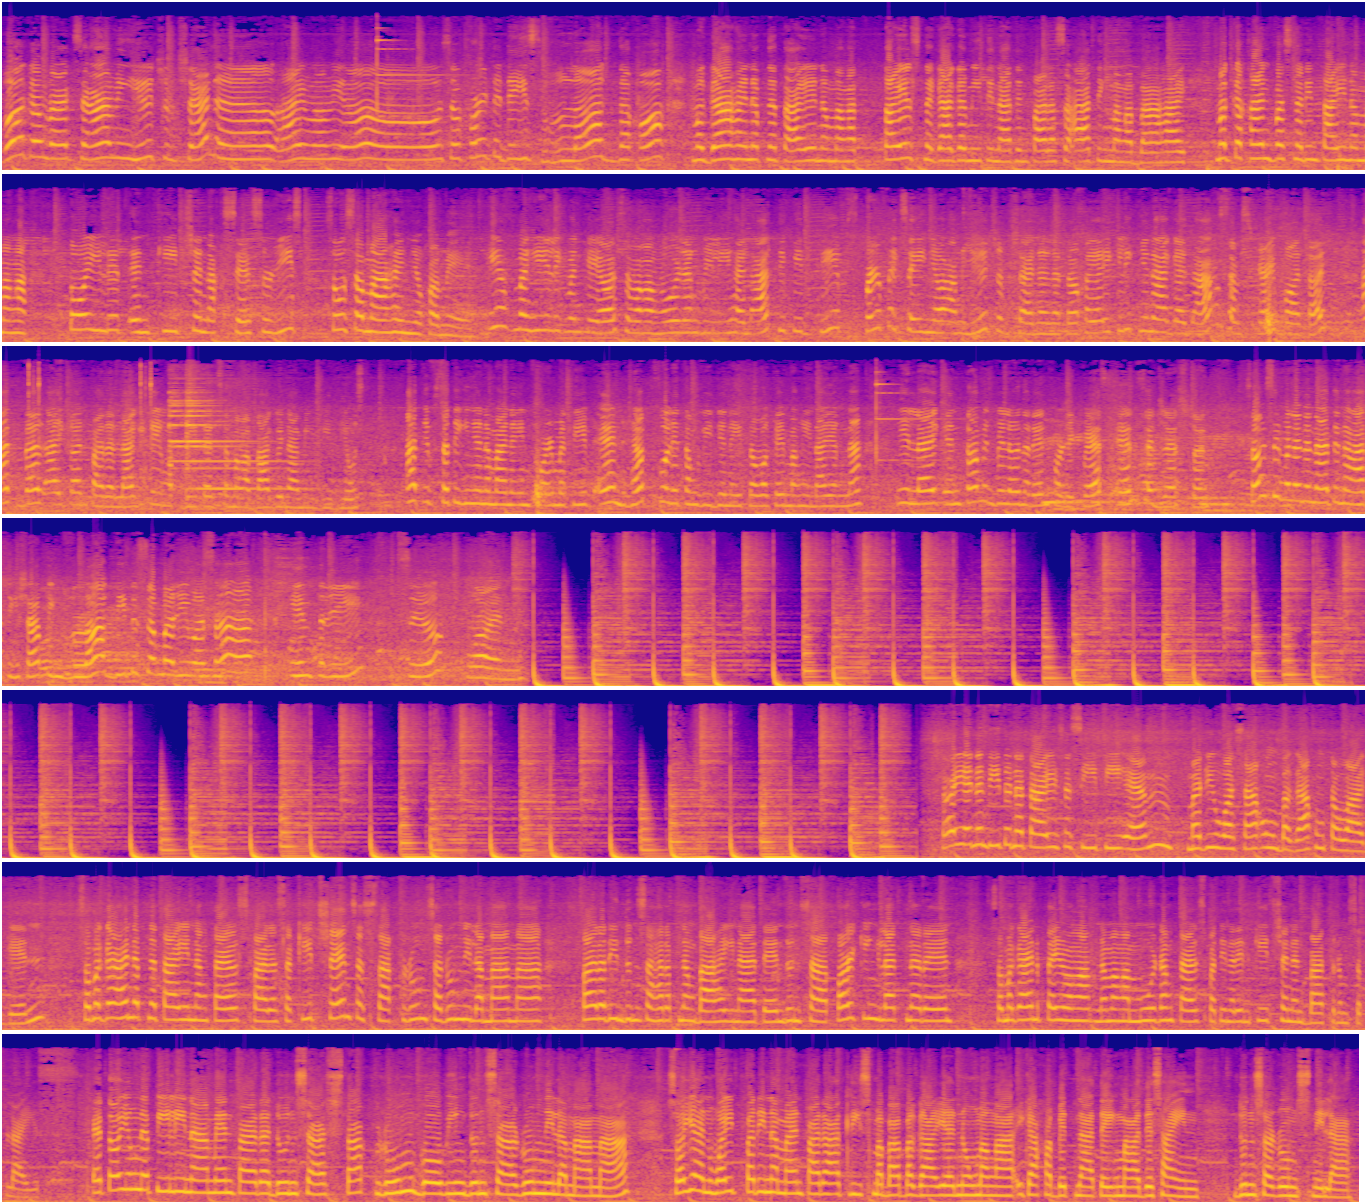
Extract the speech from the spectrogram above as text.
Welcome back sa aming YouTube channel! I'm Mami O! So for today's vlog, nako, maghahanap na tayo ng mga tiles na gagamitin natin para sa ating mga bahay. Magka-canvas na rin tayo ng mga toilet and kitchen accessories. So, samahan nyo kami. If mahilig man kayo sa mga murang bilihan at tipid tips, perfect sa inyo ang YouTube channel na to. Kaya i-click nyo na agad ang subscribe button at bell icon para lagi kayong updated sa mga bago naming videos. At if sa tingin nyo naman na informative and helpful itong video na ito, huwag kayong manghinayang na i-like and comment below na rin for request and suggestion. So, simulan na natin ang ating shopping vlog dito sa Mariwasa in 3, 2, 1. Nandito na tayo sa CTM, Mariwasa kung baga kung tawagin. So maghahanap na tayo ng tiles para sa kitchen, sa stock room, sa room nila mama, para din dun sa harap ng bahay natin, dun sa parking lot na rin. So maghahanap tayo ng mga, ng mga murang tiles, pati na rin kitchen and bathroom supplies. Ito yung napili namin para dun sa stock room, going dun sa room nila mama. So yan, white pa rin naman para at least mababagayan nung mga ikakabit nating mga design dun sa rooms nila.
